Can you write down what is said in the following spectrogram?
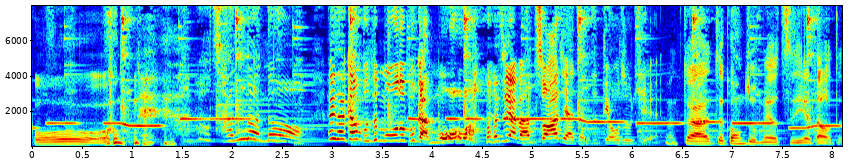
哦，好残忍哦！哎，他刚不是摸都不敢摸吗？现在把他抓起来，整只丢出去。对啊，这公主没有职业道德。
